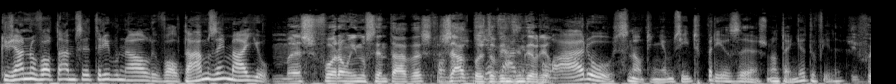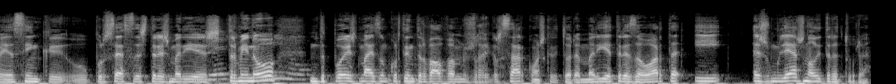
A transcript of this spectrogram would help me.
que já não voltámos a tribunal, voltámos em maio. Mas foram inocentadas Fomos já depois do 25 de Abril? Claro, se não tínhamos ido presas, não tenha dúvidas. E foi assim que o processo das Três Marias terminou. terminou. Depois de mais um curto intervalo, vamos regressar com a escritora Maria Teresa Horta e as mulheres na literatura.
